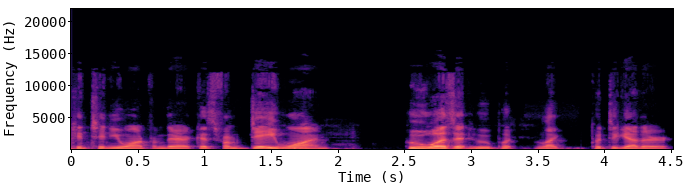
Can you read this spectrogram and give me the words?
continue on from there? Because from day one, who was it who put like put together,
